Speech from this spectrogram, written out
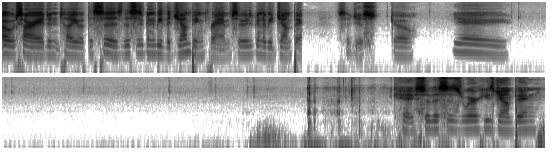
oh, sorry, I didn't tell you what this is. This is gonna be the jumping frame, so he's gonna be jumping. So just go. Yay. Okay, so this is where he's jumping.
